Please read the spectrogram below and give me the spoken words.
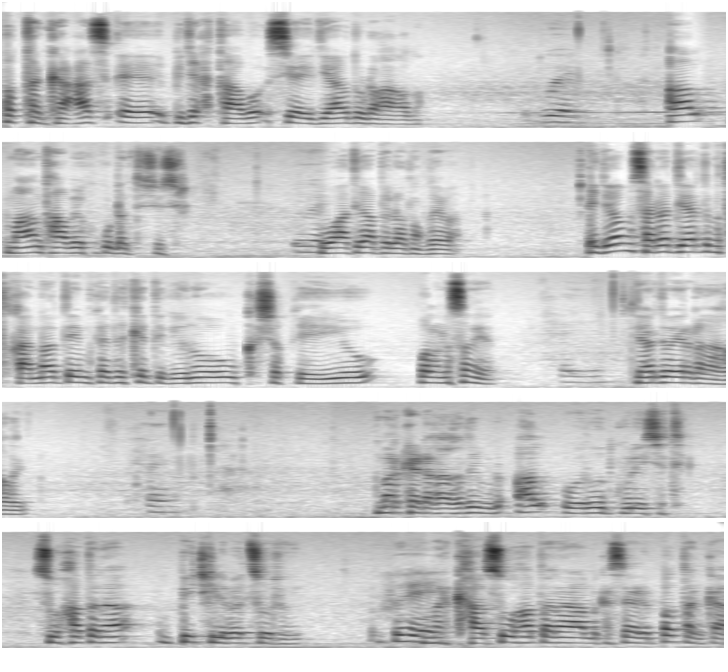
batanka cas ee bidix taabo si ay diyaaraddu u dhaqaaqdo al maantaabay kugu dhantay sisri waa adigaa bilood noqdayba. Ciidamada masaarada diyaaradda mataqaanaa dee imika dad ka degeen oo ka shaqeeyo wala nasanaya diyaaraddi waa yara dhaqaaqday. Markay dhaqaaqday buui al warood guulaysatay suu haddana beijkii labaad soo rogay. Markaasuu haddana makasa batanka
